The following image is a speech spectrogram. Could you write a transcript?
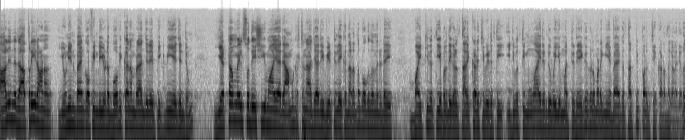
നാലിന് രാത്രിയിലാണ് യൂണിയൻ ബാങ്ക് ഓഫ് ഇന്ത്യയുടെ ബോവിക്കാനം ബ്രാഞ്ചിലെ പിഗ്മി ഏജന്റും എട്ടാം മൈൽ സ്വദേശിയുമായ രാമകൃഷ്ണൻ ആചാരി വീട്ടിലേക്ക് നടന്നു പോകുന്നതിനിടെ ബൈക്കിലെത്തിയ പ്രതികൾ തലക്കടിച്ച് വീഴ്ത്തി ഇരുപത്തി മൂവായിരം രൂപയും മറ്റു രേഖകളും അടങ്ങിയ ബാഗ് തട്ടിപ്പറിച്ച് കടന്നു കളഞ്ഞത്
